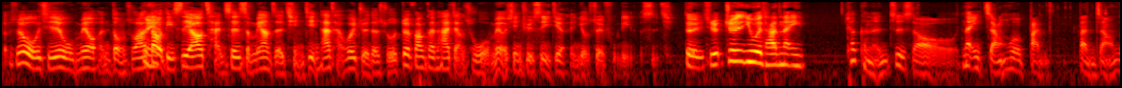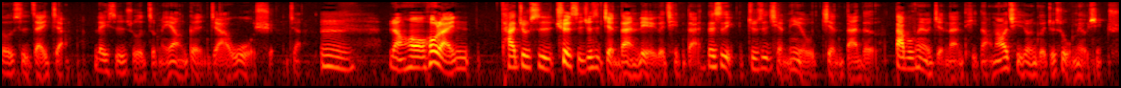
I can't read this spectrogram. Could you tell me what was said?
了，所以我其实我没有很懂，说他到底是要产生什么样子的情境，他才会觉得说对方跟他讲说我没有兴趣是一件很有说服力的事情。对，就就是因为他那一他可能至少那一章或半半章都是在讲类似说怎么样跟人家斡旋这样。嗯，然后后来。他就是确实就是简单列一个清单，但是就是前面有简单的，大部分有简单提到，然后其中一个就是我没有兴趣，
